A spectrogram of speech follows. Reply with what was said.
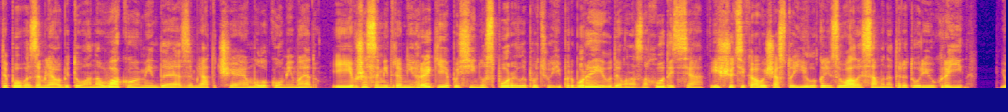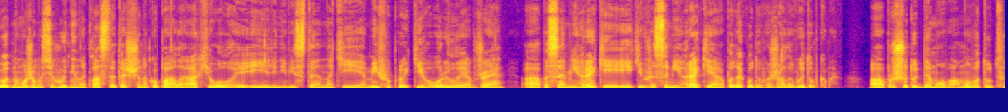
типова земля обітована в вакуумі, де земля тече молоком і медом. І вже самі древні греки постійно спорили про цю гіперборею, де вона знаходиться, і що цікаво, часто її локалізували саме на території України. І от ми можемо сьогодні накласти те, що накопали археологи і лінгвісти на ті міфи, про які говорили вже писемні греки, і які вже самі греки подекуди вважали видумками. А про що тут йде мова? Мова тут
